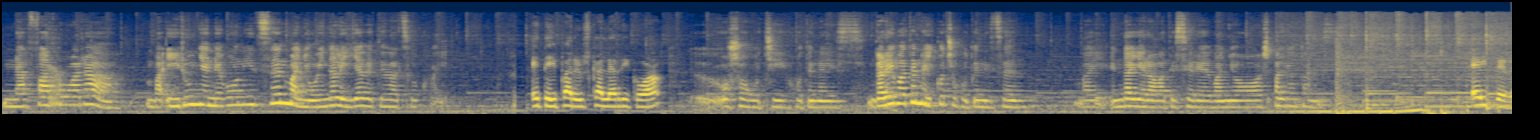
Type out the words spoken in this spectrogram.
Nafarroara, ba, iruñen egon nintzen, baina oindale hilabete batzuk, bai. Eta Ipar Euskal Herrikoa? E, oso gutxi joten naiz. Garai baten nahikotxo joten ditzen, bai, endaiera batez ere, baino aspaldi honetan ez. EITB.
